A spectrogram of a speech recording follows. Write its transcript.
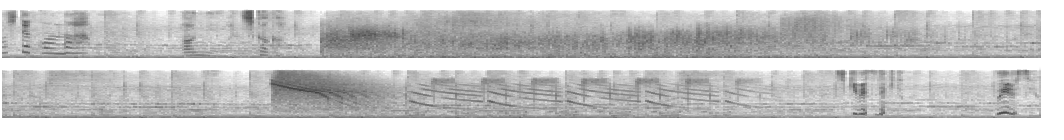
どうしてこんな？犯人は地下か。識別できた。わウイルスよ。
